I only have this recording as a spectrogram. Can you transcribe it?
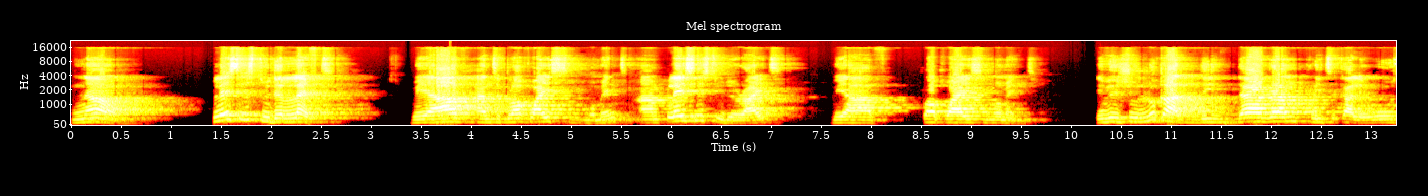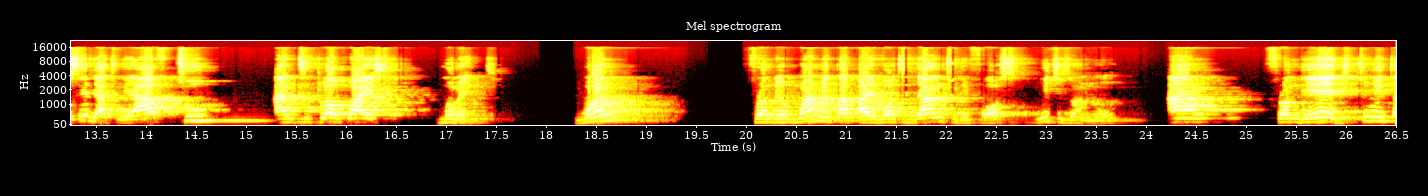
Now, places to the left, we have anticlockwise moment, and places to the right, we have clockwise moment. If we should look at the diagram critically, we will see that we have two anti-clockwise. One from the one meter pivot down to the force, which is unknown, and from the edge, two meter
